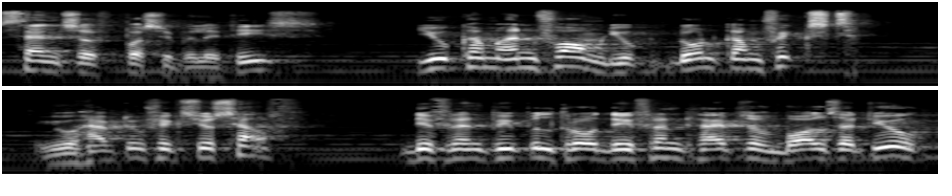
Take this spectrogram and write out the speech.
sense of possibilities, you come unformed, you don't come fixed. You have to fix yourself. Different people throw different types of balls at you.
